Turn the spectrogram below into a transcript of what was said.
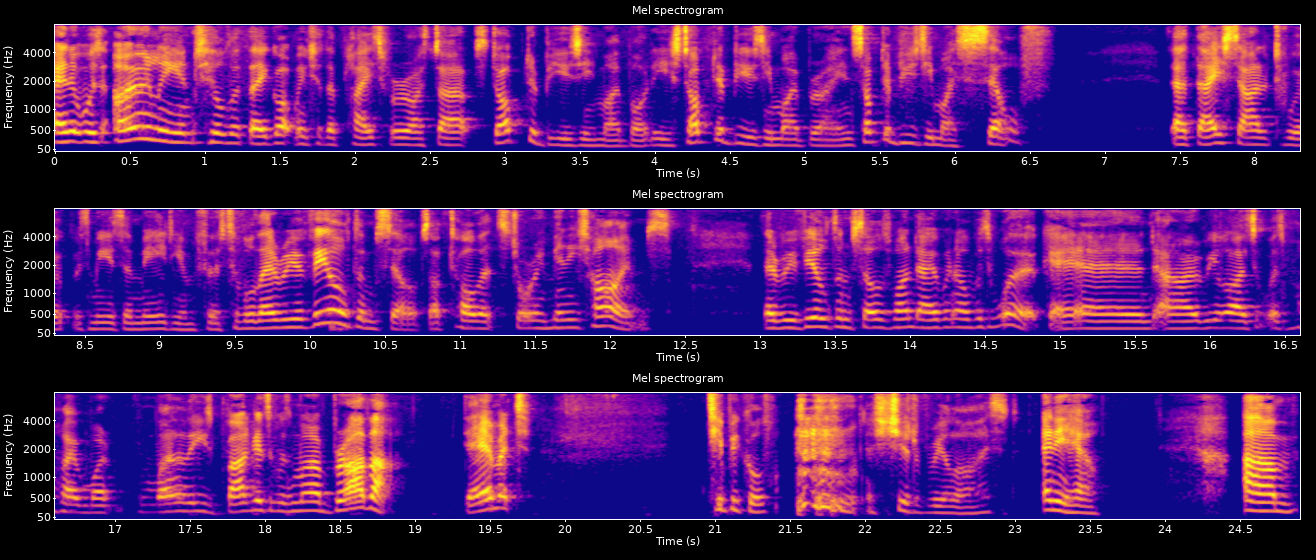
And it was only until that they got me to the place where I start, stopped abusing my body, stopped abusing my brain, stopped abusing myself, that they started to work with me as a medium. First of all, they revealed themselves. I've told that story many times. They revealed themselves one day when I was work, and I realised it was my one, one of these buggers was my brother. Damn it! Typical. I should have realised. Anyhow, um,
